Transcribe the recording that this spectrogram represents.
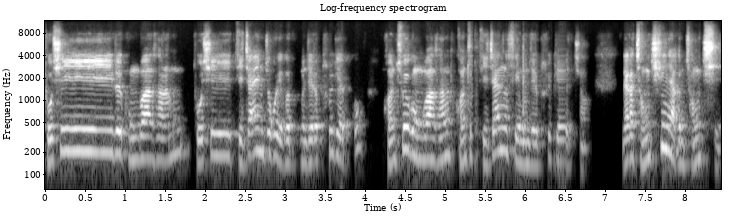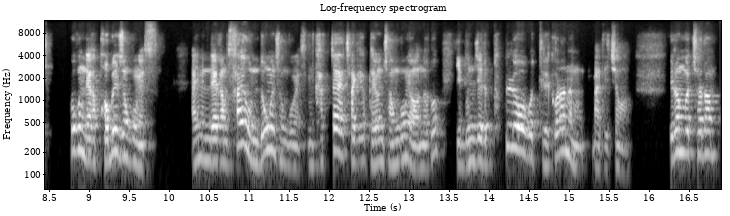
도시를 공부한 사람은 도시 디자인 쪽으로 이거 문제를 풀겠고 건축을 공부한 사람은 건축 디자인으로서 이 문제를 풀겠죠. 내가 정치인이야 그럼 정치. 혹은 내가 법을 전공했어. 아니면 내가 사회운동을 전공했으면 각자 자기가 배운 전공의 언어로 이 문제를 풀려고 들 거라는 말이죠. 이런 것처럼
